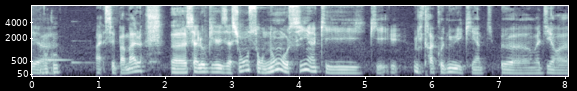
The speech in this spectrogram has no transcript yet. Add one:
Euh, ouais, c'est pas mal. Euh, sa localisation, son nom aussi, hein, qui, qui est ultra connu et qui est un petit peu, euh, on va dire, euh,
